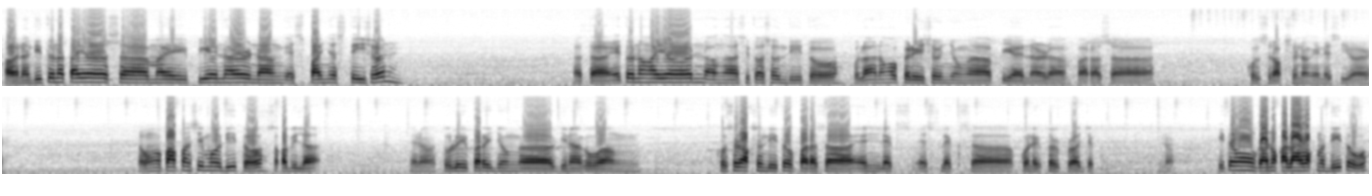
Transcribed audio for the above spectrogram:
Ah, nandito na tayo sa may PNR ng Espanya Station. At ah, ito na ngayon ang ah, sitwasyon dito. Wala nang operation yung ah, PNR ah, para sa construction ng NSCR. So kung mapapansin mo dito sa kabila, ano, tuloy pa rin yung ah, ginagawang construction dito para sa NLEX SLEX ah, connector project. Ano. Kita mo gaano kalawak na dito oh.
